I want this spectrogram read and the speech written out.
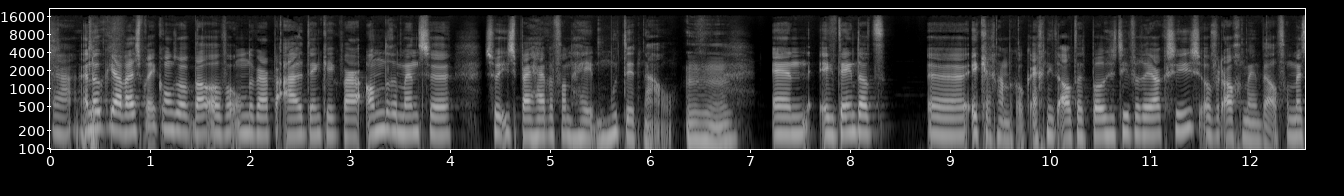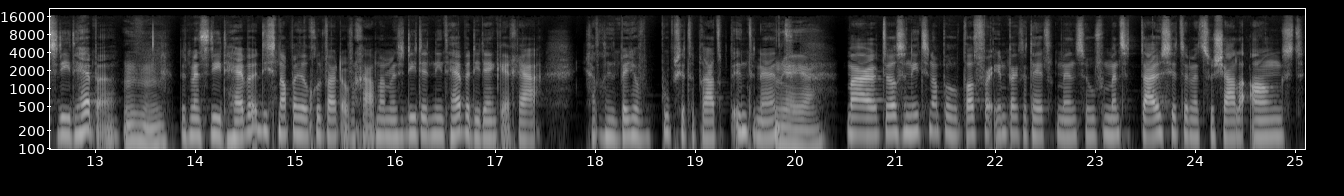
Ja, en ook, ja, wij spreken ons wel over onderwerpen uit, denk ik, waar andere mensen zoiets bij hebben van, hey, moet dit nou? Mhm. En ik denk dat eh, ik krijg namelijk ook echt niet altijd positieve reacties. Over het algemeen wel, van mensen die het hebben. Mhm. Dus mensen die het hebben, die snappen heel goed waar het over gaat. Maar mensen die het niet hebben, die denken echt... ja, je gaat toch niet een beetje over poep zitten praten op het internet? Ja, ja. Maar terwijl ze niet snappen wat voor impact het heeft op mensen... hoeveel mensen thuis zitten met sociale angst...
